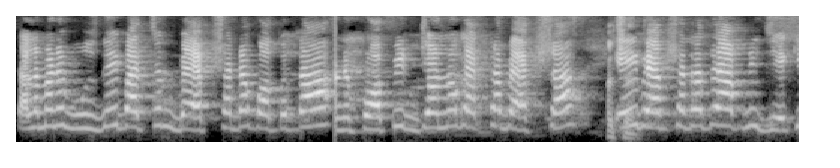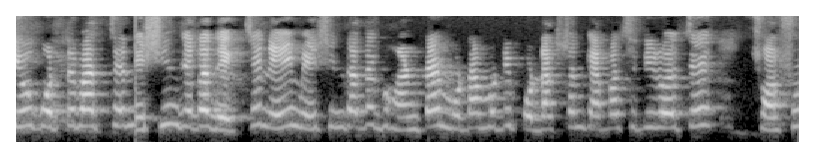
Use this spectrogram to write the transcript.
তাহলে মানে বুঝতেই পারছেন ব্যবসাটা কতটা মানে প্রফিট জনক একটা ব্যবসা। আচ্ছা। এই ব্যবসাটাতে আপনি যে কেউ করতে পারছেন মেশিন যেটা দেখছেন এই মেশিনটাতে ঘন্টায় মোটামুটি প্রোডাকশন ক্যাপাসিটি রয়েছে ছশো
